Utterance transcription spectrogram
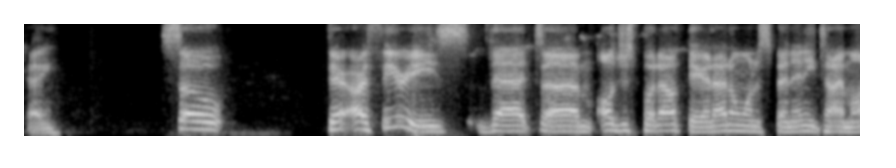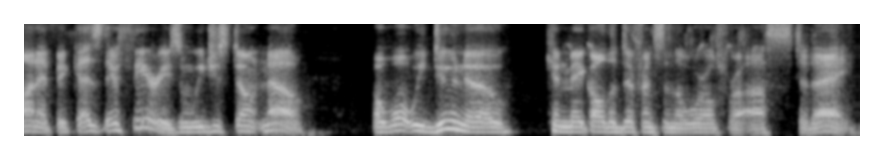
Okay. So there are theories that um, I'll just put out there, and I don't want to spend any time on it because they're theories and we just don't know. But what we do know can make all the difference in the world for us today.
